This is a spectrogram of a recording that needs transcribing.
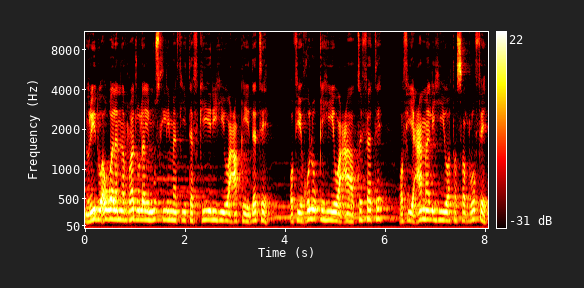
نريد اولا الرجل المسلم في تفكيره وعقيدته وفي خلقه وعاطفته وفي عمله وتصرفه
